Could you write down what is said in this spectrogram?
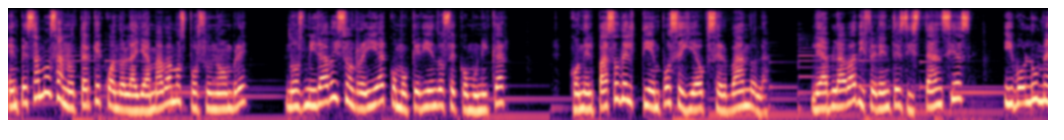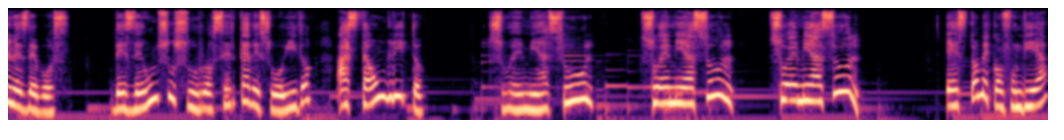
Empezamos a notar que cuando la llamábamos por su nombre, nos miraba y sonreía como queriéndose comunicar. Con el paso del tiempo seguía observándola le hablaba a diferentes distancias y volúmenes de voz, desde un susurro cerca de su oído hasta un grito. Suemi azul, suemi azul, suemi azul. Esto me confundía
